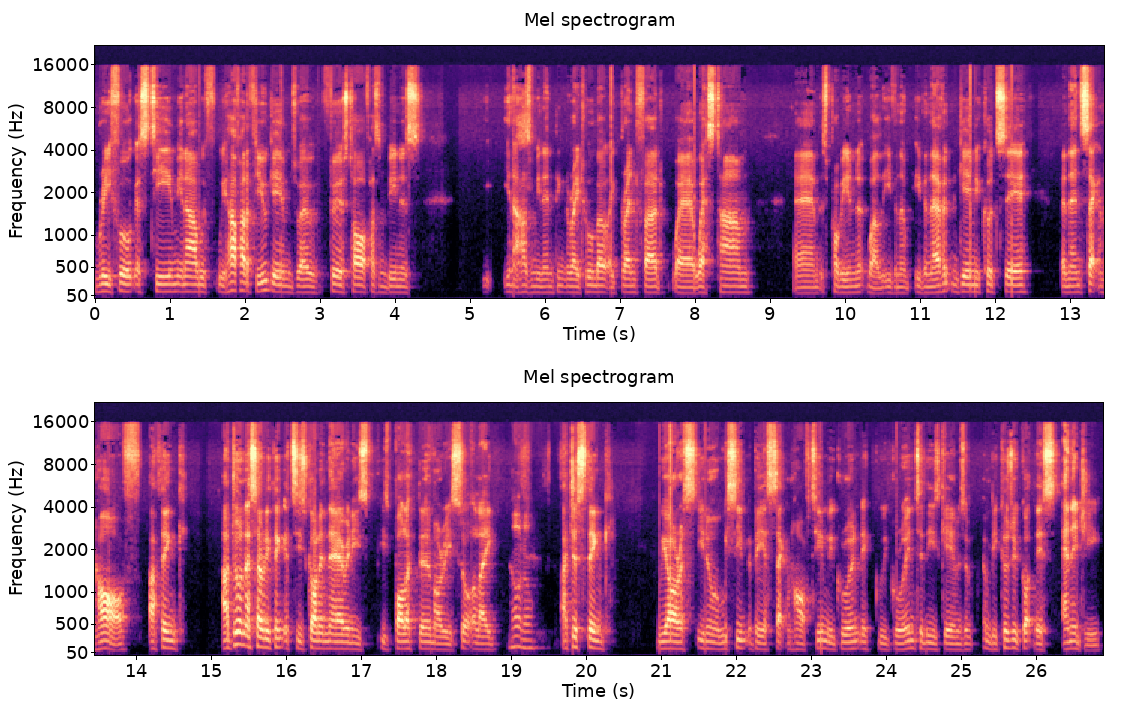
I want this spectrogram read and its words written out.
refocused team. You know we've we have had a few games where first half hasn't been as you know hasn't been anything to write home about like Brentford where West Ham um it's probably in, well even the even the Everton game you could say. And then second half I think I don't necessarily think it's he's gone in there and he's he's bollocked them or he's sort of like no no. I just think we are a you know we seem to be a second half team. We grow into we grow into these games and because we've got this energy,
